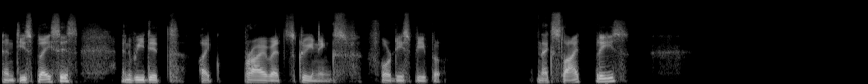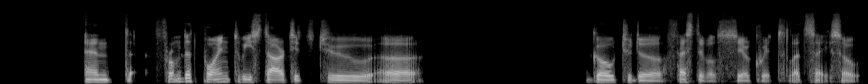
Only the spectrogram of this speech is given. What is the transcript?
and these places. And we did like private screenings for these people. Next slide, please. And from that point, we started to uh, go to the festival circuit, let's say. So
